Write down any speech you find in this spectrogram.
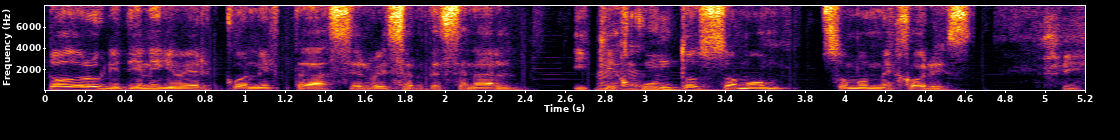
todo lo que tiene que ver con esta cerveza artesanal y que -huh. juntos somos, somos mejores. Sí.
